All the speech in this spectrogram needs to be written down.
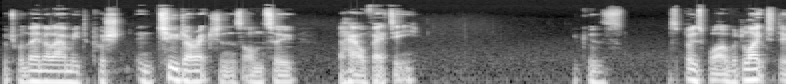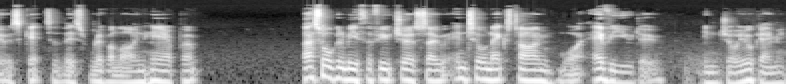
which will then allow me to push in two directions onto the Helvetii. Because I suppose what I would like to do is get to this river line here, but that's all going to be for the future. So until next time, whatever you do, enjoy your gaming.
